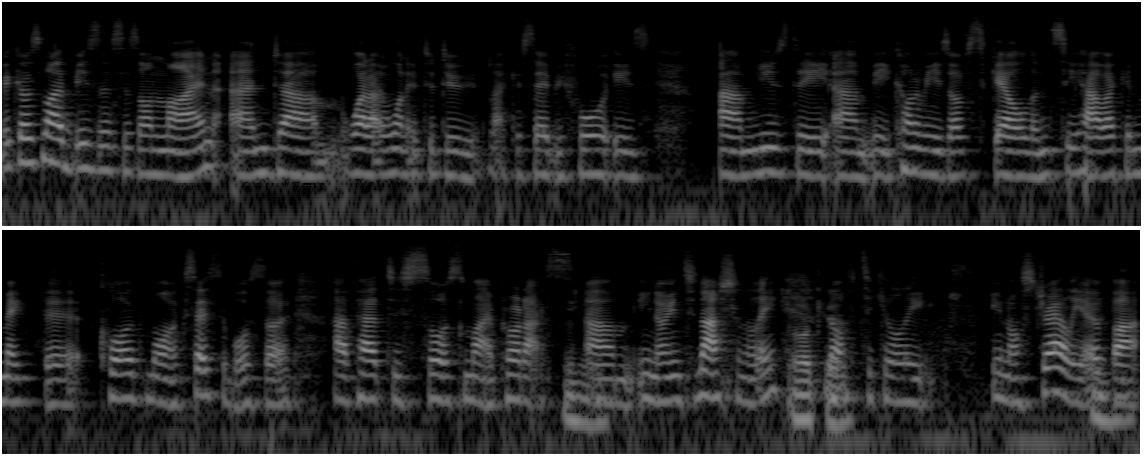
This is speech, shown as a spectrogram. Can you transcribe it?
because my business is online, and um, what I wanted to do, like I said before, is um, use the um, economies of scale and see how I can make the cloth more accessible. So I've had to source my products, mm-hmm. um, you know, internationally, okay. not particularly in Australia, mm-hmm. but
